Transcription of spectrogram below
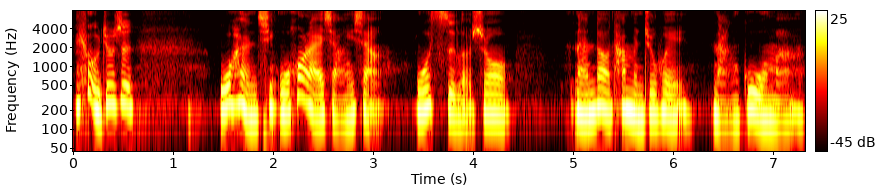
因为我就是我很轻，我后来想一想，我死了之后，难道他们就会难过吗？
